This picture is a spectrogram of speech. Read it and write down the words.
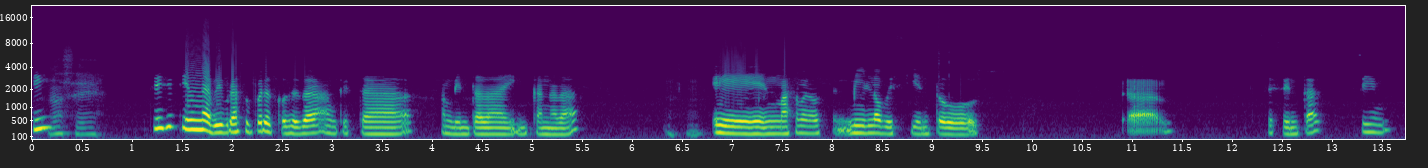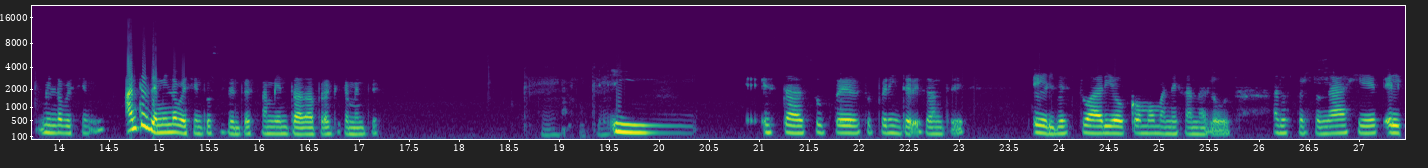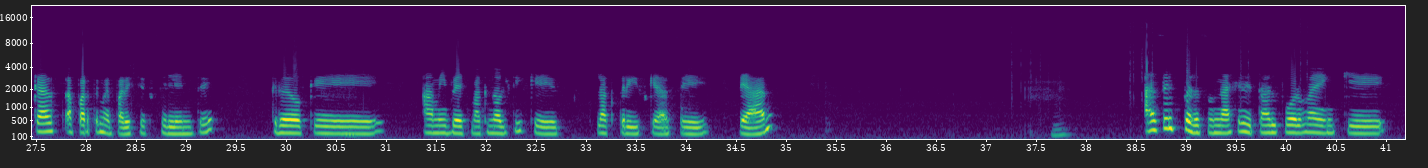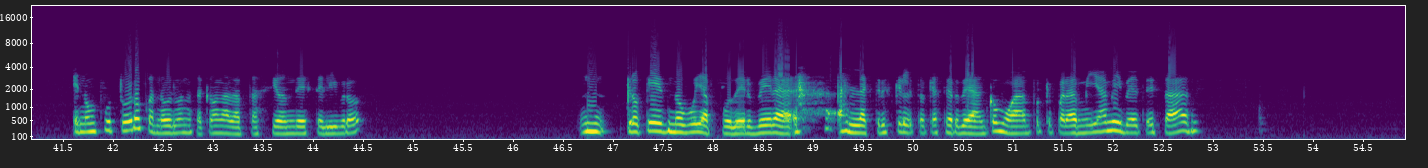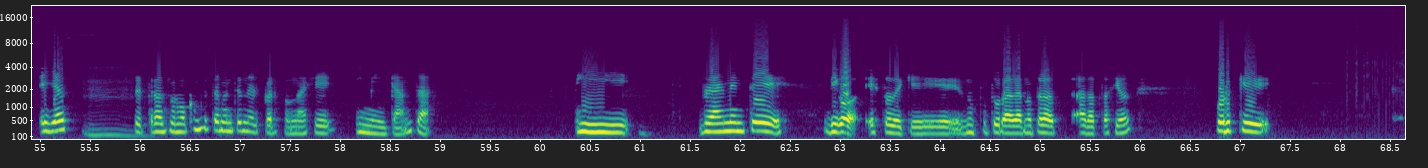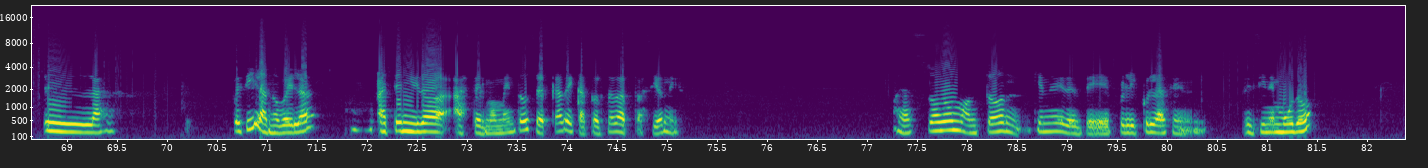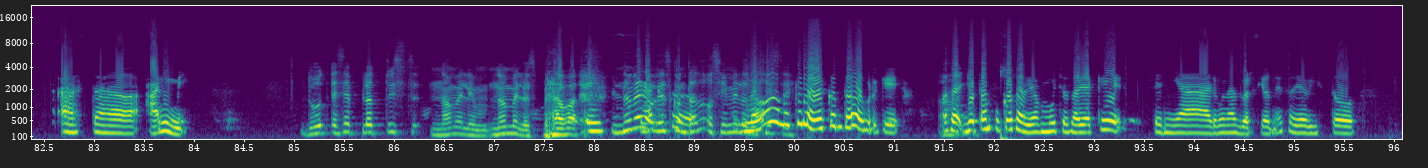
Sí, No sé. sí, sí, tiene una vibra súper escocesa, aunque está ambientada en Canadá, En más o menos en 1960, sí, 1900, antes de 1960 está ambientada prácticamente. Y está súper súper interesante el vestuario cómo manejan a los a los personajes. El cast aparte me parece excelente. Creo que Amy Beth McNulty que es la actriz que hace de Anne hace el personaje de tal forma en que en un futuro cuando vuelvan a sacar una adaptación de este libro mm, creo que no voy a poder ver a, a la actriz que le toque hacer de Anne como Anne porque para mí Amy Beth es Anne ella Mm. se transformó completamente en el personaje y me encanta y realmente digo esto de que en un futuro hagan otra adaptación porque la pues sí la novela ha tenido hasta el momento cerca de 14 adaptaciones o sea, son un montón tiene desde películas en, en cine mudo hasta anime Dude, ese plot twist no me lo, no me lo esperaba. Exacto. ¿No me lo habías contado o sí me lo no, dijiste? no te lo había contado porque, o sea, Ah. yo tampoco sabía mucho. Sabía que tenía algunas versiones. Había visto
